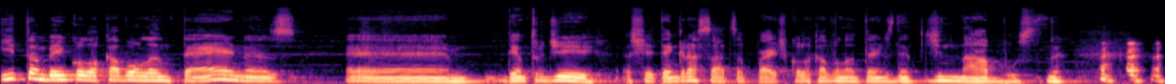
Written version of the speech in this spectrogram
e também colocavam lanternas é, dentro de. Achei até engraçado essa parte. Colocavam lanternas dentro de nabos, né?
